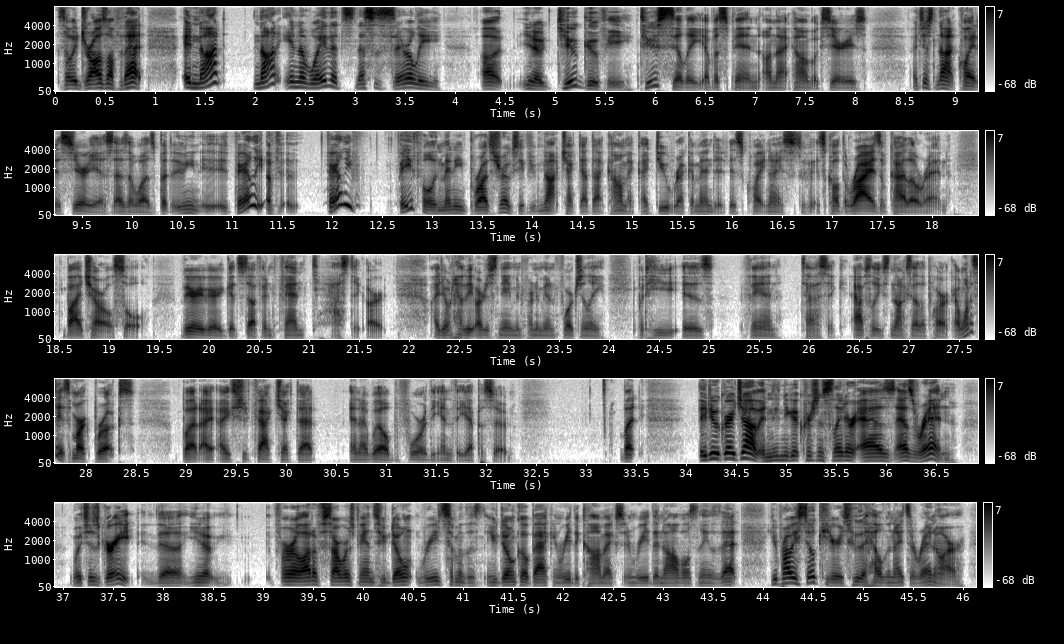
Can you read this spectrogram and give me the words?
So it draws off of that, and not not in a way that's necessarily uh, you know too goofy, too silly of a spin on that comic book series. It's just not quite as serious as it was, but I mean, it, fairly fairly faithful in many broad strokes. If you've not checked out that comic, I do recommend it. It's quite nice. It's called The Rise of Kylo Ren by Charles Soule. Very, very good stuff and fantastic art. I don't have the artist's name in front of me, unfortunately, but he is fantastic. Absolutely knocks out of the park. I want to say it's Mark Brooks, but I, I should fact check that, and I will before the end of the episode. But they do a great job, and then you get Christian Slater as as Ren, which is great. The you know for a lot of Star Wars fans who don't read some of the who don't go back and read the comics and read the novels and things like that, you're probably still curious who the hell the Knights of Ren are,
